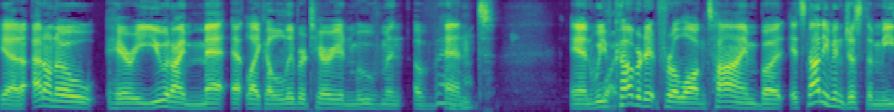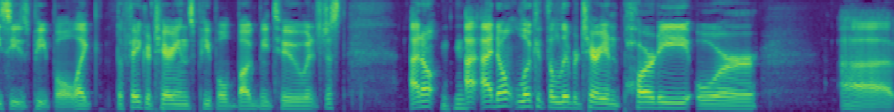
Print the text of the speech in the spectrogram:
yeah, I don't know, Harry. You and I met at like a libertarian movement event. Mm-hmm. And we've What? covered it for a long time, but it's not even just the Mises people. Like the Fakertarians people bug me too. And it's just I don't mm-hmm. I, I don't look at the Libertarian Party or uh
